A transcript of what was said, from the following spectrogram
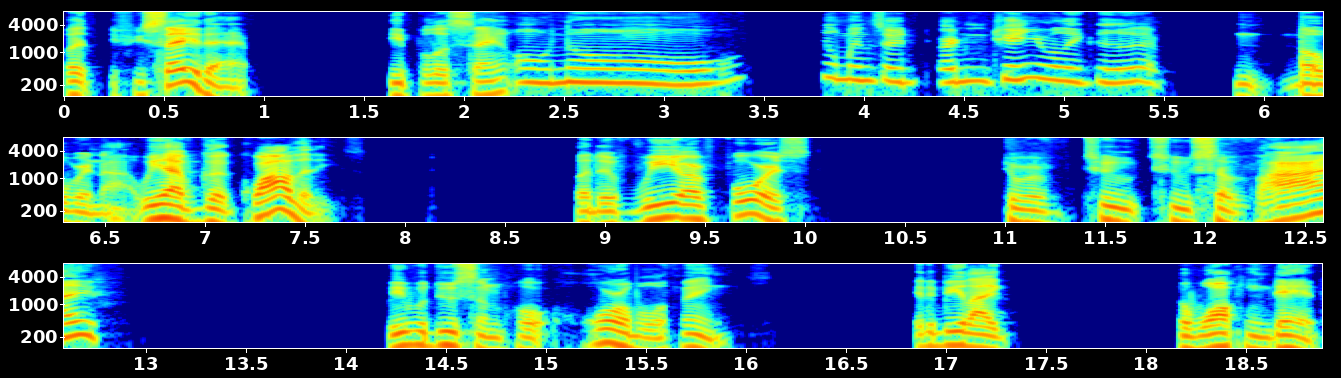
But if you say that, people are saying, "Oh no, humans are, are genuinely good." No, we're not. We have good qualities, but if we are forced to to to survive, we will do some ho- horrible things. It'd be like The Walking Dead.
